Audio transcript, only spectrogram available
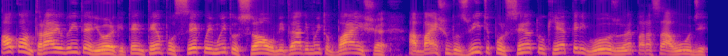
Ao contrário do interior, que tem tempo seco e muito sol, umidade muito baixa, abaixo dos 20%, o que é perigoso né, para a saúde.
